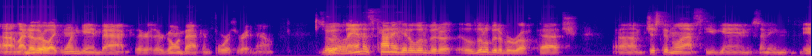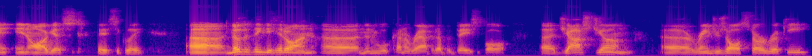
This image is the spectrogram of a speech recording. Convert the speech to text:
Um, I know they're like one game back. They're they're going back and forth right now. So yeah. Atlanta's kind of hit a little bit of, a little bit of a rough patch um, just in the last few games. I mean, in, in August basically. Uh, another thing to hit on, uh, and then we'll kind of wrap it up with baseball. Uh, Josh Jung, uh, Rangers All Star rookie,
